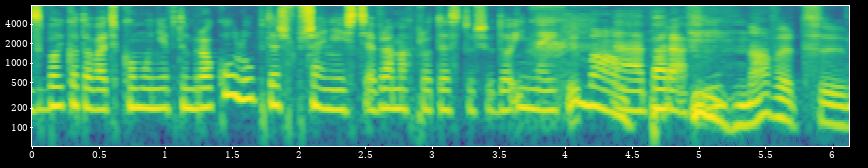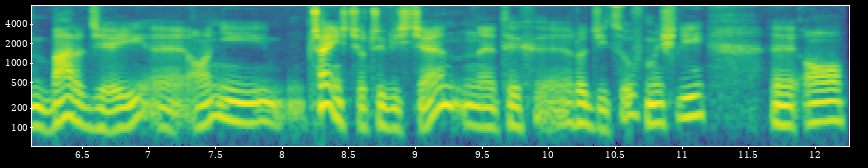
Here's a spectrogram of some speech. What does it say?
zbojkotować komunię w tym roku lub też przenieść w ramach protestu się do innej Chyba parafii. Nawet bardziej oni część oczywiście tych rodziców myśli e, o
